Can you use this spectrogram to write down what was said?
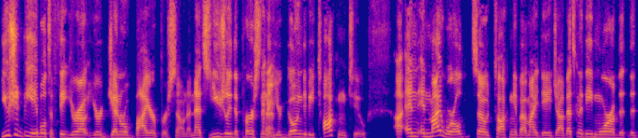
you should be able to figure out your general buyer persona. And that's usually the person that you're going to be talking to. Uh, and in my world, so talking about my day job, that's going to be more of the, the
